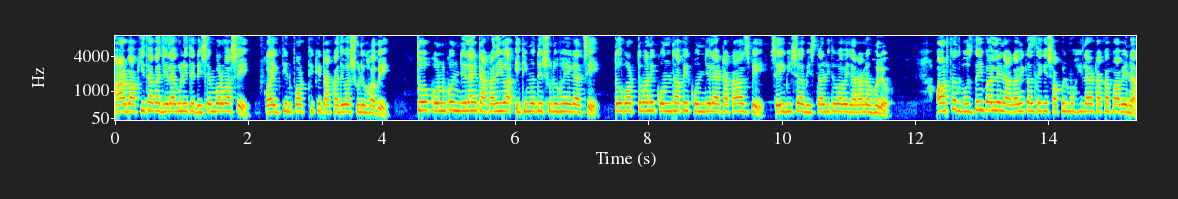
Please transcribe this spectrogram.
আর বাকি থাকা জেলাগুলিতে ডিসেম্বর মাসে কয়েকদিন পর থেকে টাকা দেওয়া শুরু হবে। তো কোন কোন জেলায় টাকা দেওয়া ইতিমধ্যে শুরু হয়ে গেছে? তো বর্তমানে কোন ধাপে কোন জেলায় টাকা আসবে সেই বিষয়ে বিস্তারিতভাবে জানানো হলো। অর্থাৎ বুঝতেই পারলেন আগামীকাল থেকে সকল মহিলারা টাকা পাবে না।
